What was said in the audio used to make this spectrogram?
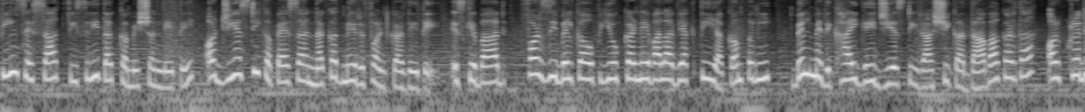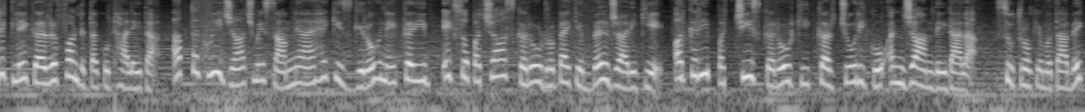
तीन ऐसी सात फ़ीसदी तक कमीशन लेते और जीएसटी का पैसा नकद में रिफंड कर देते। इसके बाद फर्जी बिल का उपयोग करने वाला व्यक्ति या कंपनी बिल में दिखाई गई जीएसटी राशि का दावा करता और क्रेडिट लेकर रिफंड तक उठा लेता। अब तक हुई जाँच में सामने आया है कि इस गिरोह ने करीब 150 करोड़ रूपए के बिल जारी किए और करीब 25 करोड़ की कर चोरी को अंजाम दे डाला। सूत्रों के मुताबिक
